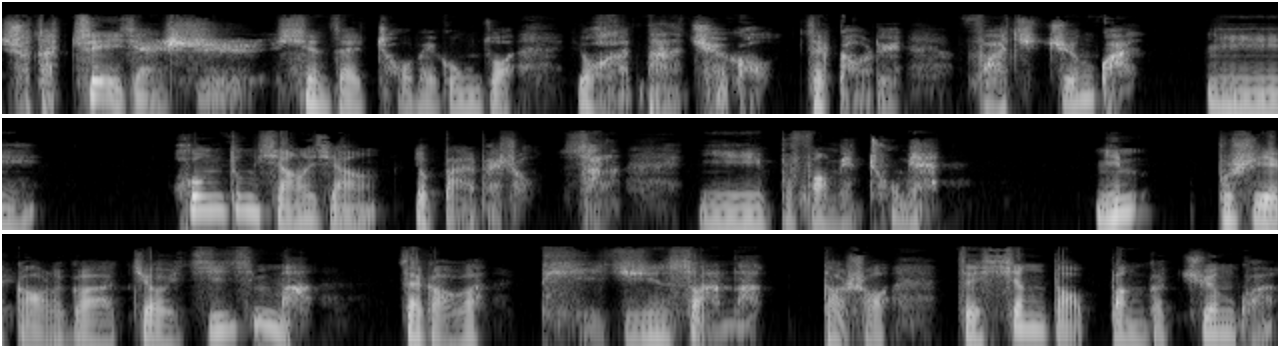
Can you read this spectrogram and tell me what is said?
说到这件事，现在筹备工作有很大的缺口，在考虑发起捐款。你，轰东想了想，又摆了摆手，算了，你不方便出面。您不是也搞了个教育基金吗？再搞个体基金算了，到时候在香岛办个捐款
